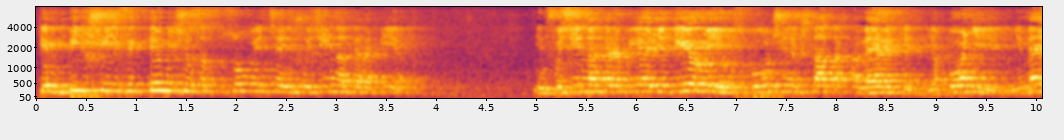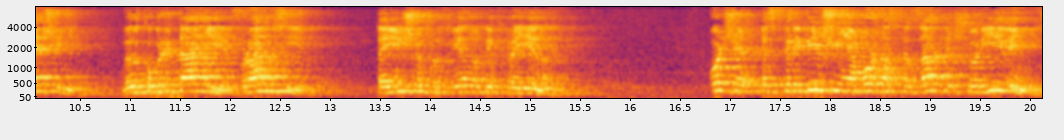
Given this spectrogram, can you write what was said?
тим більше і ефективніше застосовується інфузійна терапія. Інфузійна терапія лідирує у Сполучених Штатах Америки, Японії, Німеччині, Великобританії, Франції та інших розвинутих країнах. Отже, без перебільшення можна сказати, що рівень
